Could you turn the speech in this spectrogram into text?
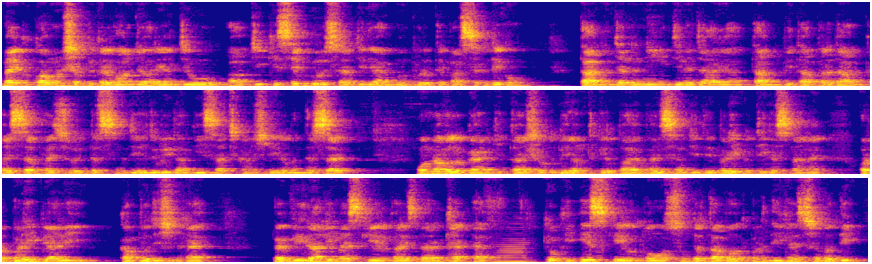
ਮੈਂ ਇੱਕ ਕਾਮਨ ਸ਼ਬਦ ਕਰਵਾਉਣ ਜਾ ਰਿਹਾ, ਜੋ ਆਪ ਜੀ ਕਿਸੇ ਵੀ ਗੁਰੂ ਸਾਹਿਬ ਜੀ ਦੇ ਆਗਮਨ ਪੁਰਬ ਤੇ ਪੜ ਸਕਦੇ ਹੋ। ਧੰਨ ਜਨਨੀ ਜਿਨੇ ਜਾਇਆ, ਧੰਨ ਪਿਤਾ ਪ੍ਰਧਾਨ ਕੈਸਾ ਭਾਈ ਸੁਰਿੰਦਰ ਸਿੰਘ ਜੀ ਹਜ਼ੂਰੀ ਦਾਗੀ ਸੱਚਖੰਡ ਸ੍ਰੀ ਹਰਿਮੰਦਰ ਸਾਹਿਬ। ਉਹਨਾਂ ਵੱਲੋਂ ਗਾਇਨ ਕੀਤਾ ਸ਼ਬਦ ਬੇਅੰਤ ਕਿਰਪਾ ਹੈ ਭਾਈ ਸਾਹਿਬ ਜੀ ਤੇ ਬੜੀ ਮਿੱਠੀ ਰਸਨਾ ਹੈ ਔਰ ਬੜੀ ਪਿਆਰੀ ਕੰਪੋਜੀਸ਼ਨ ਹੈ। ਪਰ ਵੀਰਾਂ ਲਈ ਮੈਂ ਸਕੇਲ ਪਰ ਇਸ ਦਾ ਰੱਖਿਆ ਐਫ ਕਿਉਂਕਿ ਇਸ ਸਕੇਲ ਤੋਂ ਸੁੰਦਰਤਾ ਬਹੁਤ ਬਣਦੀ ਹੈ, ਸ਼ਬਦ ਦੀ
